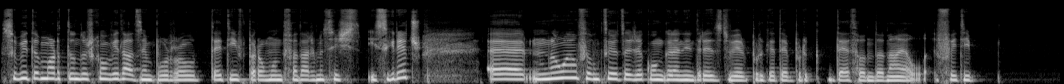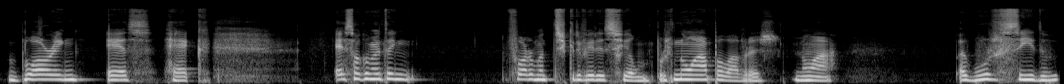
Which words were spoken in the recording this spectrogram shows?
Subita a morte de um dos convidados empurra o detetive para o um mundo de fantasmas e segredos. Uh, não é um filme que eu esteja com grande interesse de ver, porque até porque Death on the Nile foi tipo boring as heck. É só como eu tenho forma de descrever esse filme, porque não há palavras, não há. Aborrecido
